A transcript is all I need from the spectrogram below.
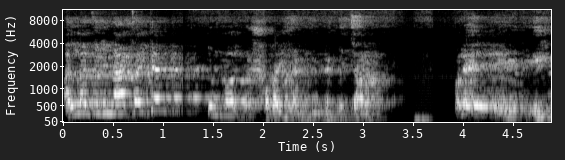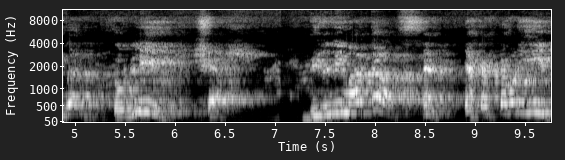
আল্লাহ যদি না চাইতেন তো নয়তো সবাই জানি এটাকে চালান বলে এইবার তবলি শেষ। দিল্লি মার্কাস হ্যাঁ, এক একটা করে ইট।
